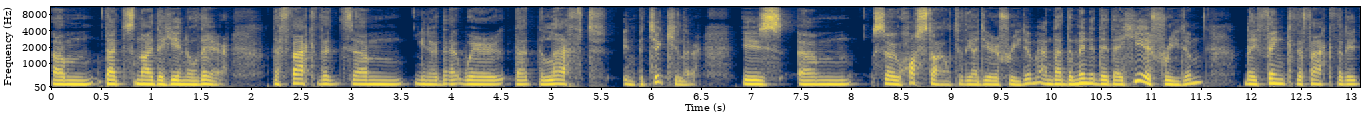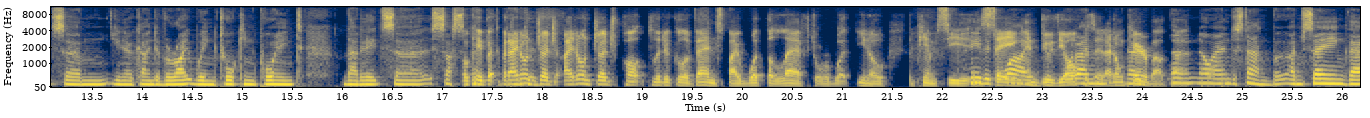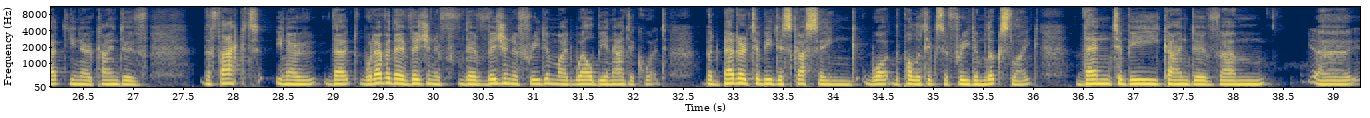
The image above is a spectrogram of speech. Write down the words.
um, that's neither here nor there. The fact that um, you know that we're that the left in particular is um, so hostile to the idea of freedom and that the minute that they hear freedom they think the fact that it's um, you know kind of a right wing talking point that it's uh, suspect. Okay, but but I don't of... judge I don't judge political events by what the left or what you know the PMC is saying I, and do the opposite. I'm, I do not no, care about no, that. No, I understand, but I'm saying that you know kind of the fact you know that whatever their vision of their vision of freedom might well be inadequate but better to be discussing what the politics of freedom looks like than to be kind of um, uh,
